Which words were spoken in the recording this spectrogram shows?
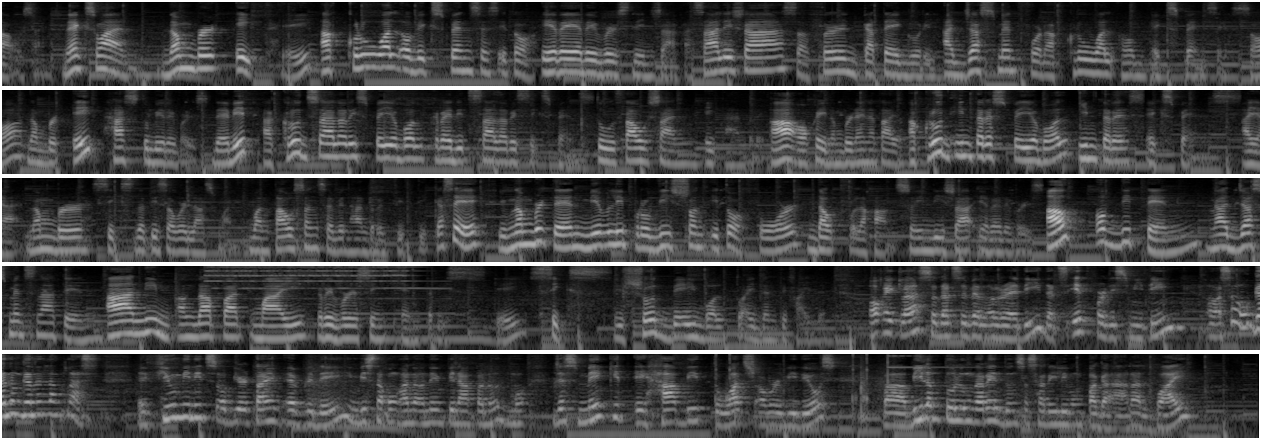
44,000. Next one, number 8. Okay? Accrual of expenses ito. Ire-reverse din siya. Kasali siya sa third category. Adjustment for accrual of expenses. So, number 8 has to be reversed. Debit, accrued salaries payable, credit salaries expense, 2,800. Ah, okay. Number 9 na tayo. Accrued interest payable, interest expense. Ayan. Number 6. That is our last one. 1,750. Kasi, yung number 10, merely provision ito for doubtful accounts. So, hindi siya i-reverse. Out of the 10 na adjustments natin, anim ang dapat may reversing entries. Okay? 6. You should be able to identify them. Okay, class. So that's the bell already. That's it for this meeting. Uh, so, ganun-ganun lang, class. A few minutes of your time every day, imbis na kung ano-ano yung pinapanood mo, just make it a habit to watch our videos pa bilang tulong na rin dun sa sarili mong pag-aaral. Why?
